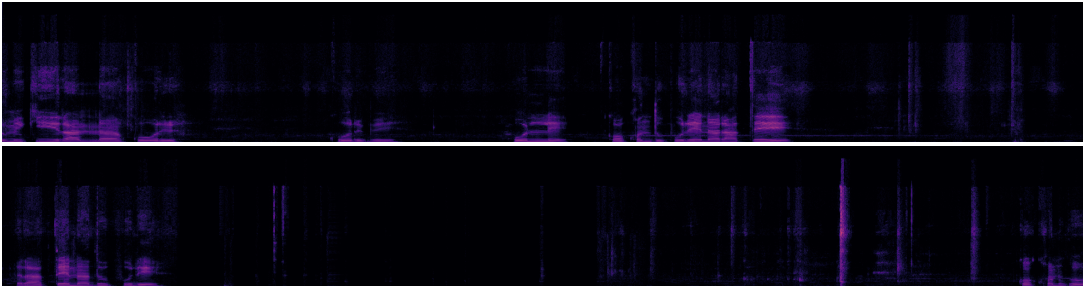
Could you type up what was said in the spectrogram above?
তুমি কি রান্না করে, করবে? করলে কখন, দুপুরে না রাতে? রাতে না দুপুরে? কখন গো?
